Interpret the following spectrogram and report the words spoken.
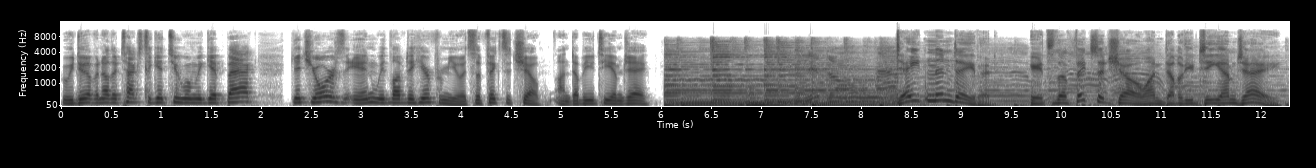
We do have another text to get to when we get back. Get yours in. We'd love to hear from you. It's the Fix It Show on WTMJ. It don't matter Dayton and David. It's the Fix It Show on WTMJ.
